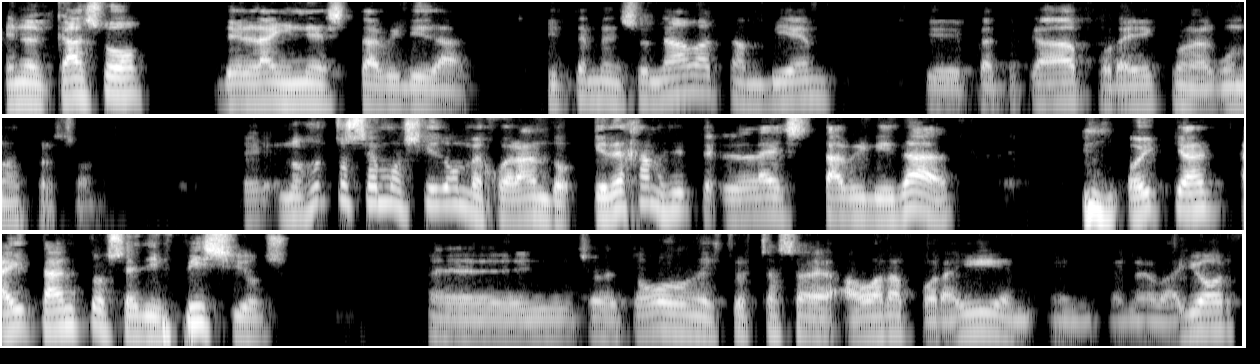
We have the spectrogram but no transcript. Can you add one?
En el caso de la inestabilidad. Y te mencionaba también que platicaba por ahí con algunas personas. Eh, nosotros hemos ido mejorando. Y déjame decirte, la estabilidad, hoy que hay, hay tantos edificios, eh, sobre todo donde tú estás ahora por ahí, en, en, Nueva York,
